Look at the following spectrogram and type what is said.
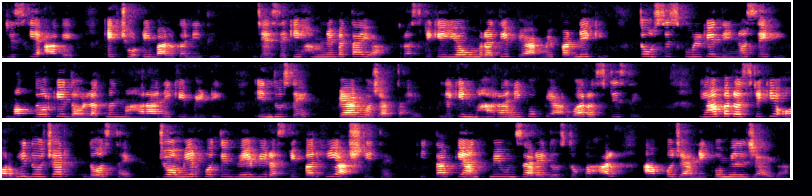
जिसके आगे एक छोटी बालकनी थी। जैसे कि हमने बताया रस्टी की यह उम्र थी प्यार में पढ़ने की तो उसे स्कूल के दिनों से ही मकदौर की दौलतमंद महारानी की बेटी इंदु से प्यार हो जाता है। लेकिन महारानी को प्यार हुआ रस्टी से। यहाँ पर रस्टी के और भी दो चार दोस्त है, जो अमीर होते हुए भी रस्टी पर ही आश्रित है। किताब के अंत में उन सारे दोस्तों का हाल आपको जानने को मिल जाएगा।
